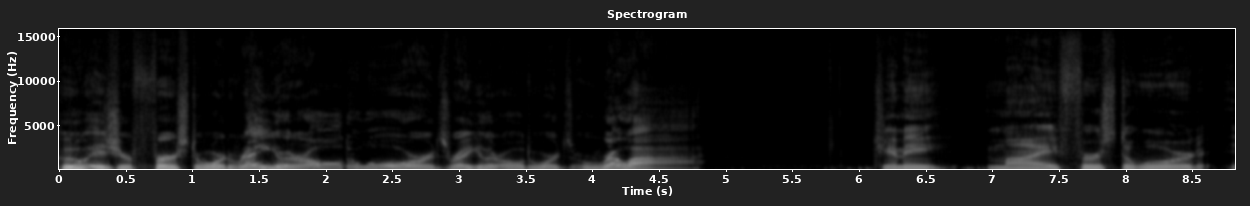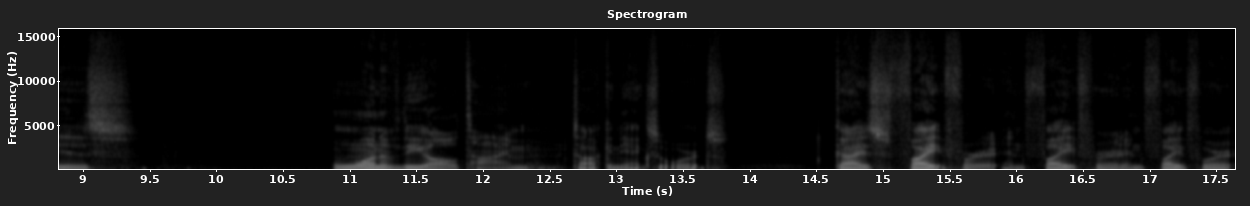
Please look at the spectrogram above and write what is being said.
Who is your first award? Regular old awards. Regular old awards. Roa. Jimmy, my first award is one of the all-time Talking Yanks awards. Guys, fight for it and fight for it and fight for it.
